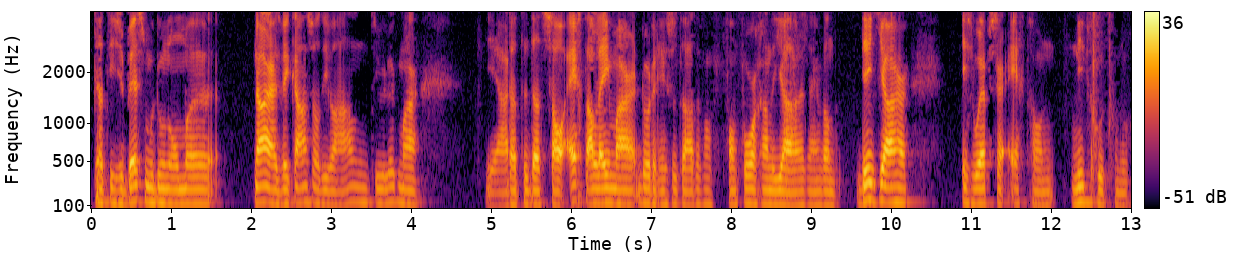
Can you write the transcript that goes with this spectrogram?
dat hij zijn best moet doen om. Uh, nou ja, het WK zal hij wel halen natuurlijk. Maar ja, dat, dat zal echt alleen maar door de resultaten van, van voorgaande jaren zijn. Want dit jaar is Webster echt gewoon niet goed genoeg.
